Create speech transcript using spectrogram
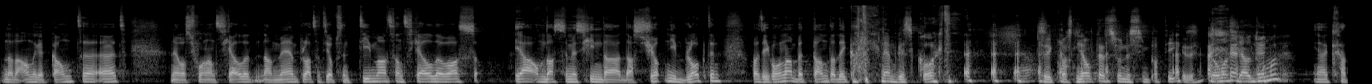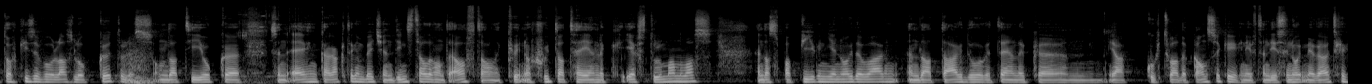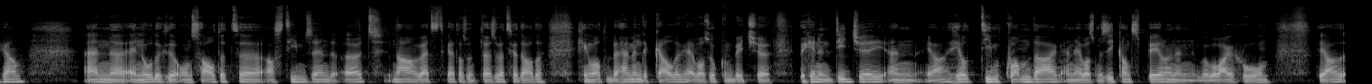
naar de andere kant eh, uit. En hij was gewoon aan het schelden naar mij in plaats dat hij op zijn teammaats aan het schelden was. Ja, omdat ze misschien dat, dat shot niet blokten, was hij gewoon aan betant dat ik had tegen hem gescoord. Dus ik was niet altijd zo'n sympathieke. Thomas, jouw doelman? Ja, ik ga toch kiezen voor Laszlo Keuteles, omdat hij ook eh, zijn eigen karakter een beetje in dienst stelde van het elftal. Ik weet nog goed dat hij eigenlijk eerst doelman was en dat zijn papieren niet in orde waren en dat daardoor uiteindelijk eh, ja, Courtois de kans gekregen heeft en die is er nooit meer uitgegaan. En eh, hij nodigde ons altijd eh, als team zijnde uit. Na een wedstrijd, als we een thuiswedstrijd hadden, gingen we altijd bij hem in de kelder. Hij was ook een beetje beginnend DJ. En ja, heel team kwam daar en hij was muziek aan het spelen. En we waren gewoon ja,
